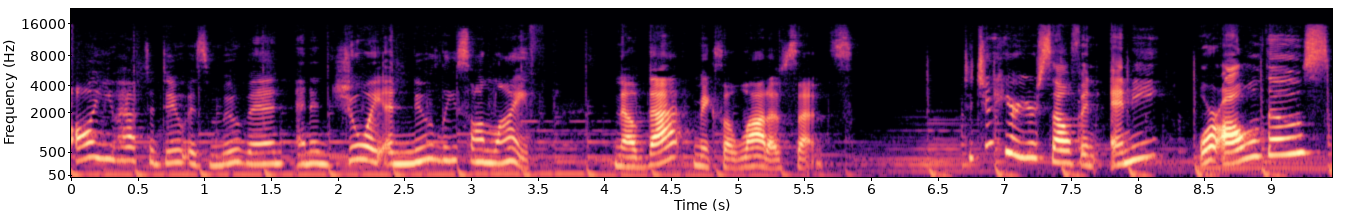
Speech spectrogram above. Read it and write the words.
All you have to do is move in and enjoy a new lease on life. Now that makes a lot of sense. Did you hear yourself in any or all of those?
